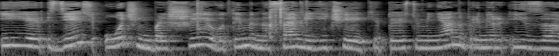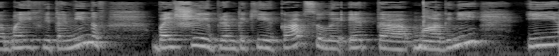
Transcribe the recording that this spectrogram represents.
И здесь очень большие вот именно сами ячейки. То есть у меня, например, из моих витаминов большие прям такие капсулы это магний и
